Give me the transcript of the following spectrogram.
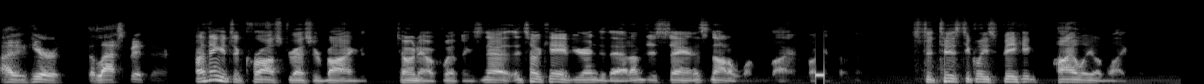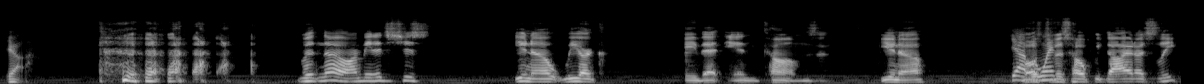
I didn't hear the last bit there. I think it's a cross dresser buying the toenail clippings. No, it's okay if you're into that. I'm just saying it's not a woman buying fucking toenail. Statistically speaking, highly unlikely. Yeah. but no, I mean it's just you know, we are that end comes and you know, Yeah, most but when of us hope we die in our sleep.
